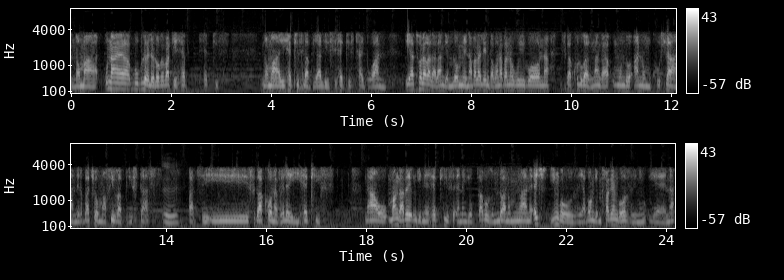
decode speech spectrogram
noma kunabubulwele lobe bathi herpes noma i-herpes labialis i-herpes type 1 iyatholakala la ngemlomeni. Abalaleli ngabona banokuyibona sikakhulukazi nanga umuntu anomkhuhlane batsho ma-fever blisters. Mm. but isikakhona vele yi-herpes now mangabe ngine-herpes and ngiyokucabuza umntwana omncane eish yingozi yabo ngimfake engozini yena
